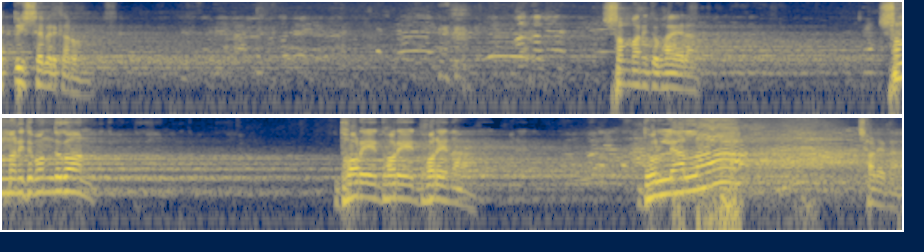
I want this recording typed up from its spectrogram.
এক পীর সাহেবের কারণে। সম্মানিত ভাইয়েরা, সম্মানিত বন্ধুগণ, ধরে ধরে ধরে না। ধরলে আল্লাহ ছাড়ে না।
